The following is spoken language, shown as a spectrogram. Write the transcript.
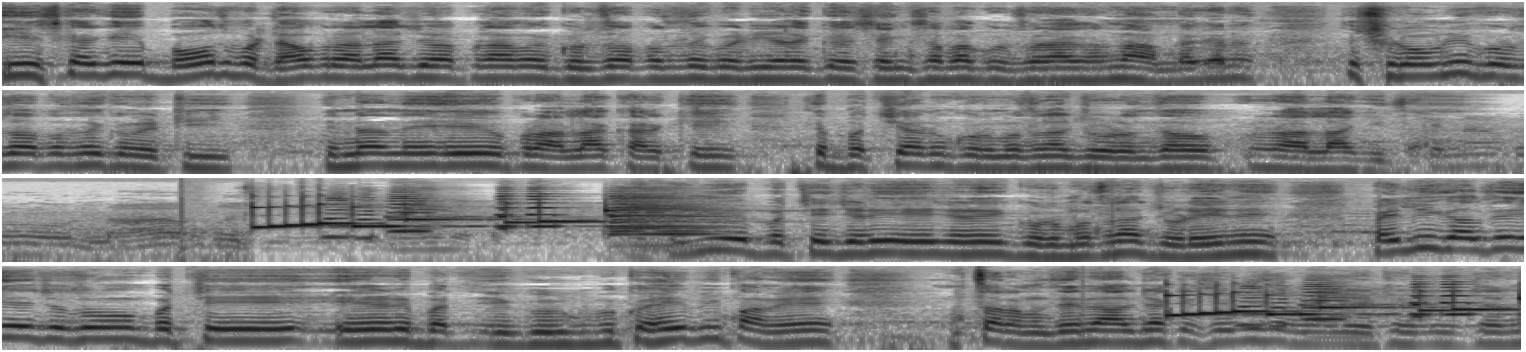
ਇਸ ਕਰਕੇ ਬਹੁਤ ਵੱਡਾ ਉਪਰਾਲਾ ਜੋ ਆਪਣਾ ਗੁਰਦੁਆਰਾ ਪ੍ਰਬੰਧਕ ਕਮੇਟੀ ਵਾਲੇ ਸਿੰਘ ਸਭਾ, ਗੁਰਦੁਆਰਾ ਹਰਨਾਮ ਨਗਰ ਤੇ ਸ਼੍ਰੋਮਣੀ ਗੁਰਦੁਆਰਾ ਪ੍ਰਬੰਧਕ ਕਮੇਟੀ, ਜਿਨ੍ਹਾਂ ਨੇ ਇਹ ਉਪਰਾਲਾ ਕਰਕੇ ਤੇ ਬੱਚਿਆਂ ਨੂੰ ਗੁਰਮਤਿ ਨਾਲ ਜੋੜਨ ਦਾ ਉਪਰਾਲਾ ਕੀਤਾ। ਕਿੰਨਾ ਕੋ ਲਾਭ ਕਿਉਂਕਿ ਇਹ ਬੱਚੇ ਜਿਹੜੇ, ਇਹ ਜਿਹੜੇ ਗੁਰਮਤ ਨਾਲ ਜੁੜੇ ਨੇ, ਪਹਿਲੀ ਗੱਲ ਤੇ ਇਹ ਜਦੋਂ ਬੱਚੇ, ਇਹ ਜਿਹੜੇ ਬੱਚੇ, ਗੁਰੂ ਕੋਈ ਵੀ ਭਾਵੇਂ ਧਰਮ ਦੇ ਨਾਲ ਜਾਂ ਕਿਸੇ ਵੀ ਧਰਮ ਦੇ ਰਿਲੇਟਡ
